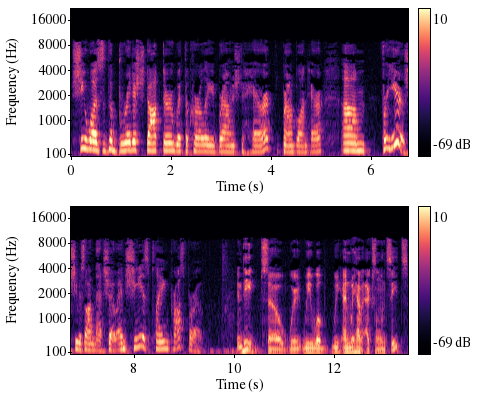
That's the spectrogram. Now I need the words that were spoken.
she was the British doctor with the curly brownish hair, brown blonde hair. Um, for years, she was on that show, and she is playing Prospero. Indeed. So we we will we and we have excellent seats.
